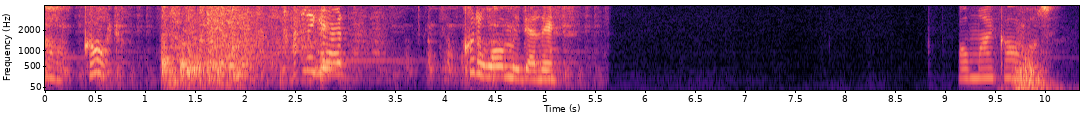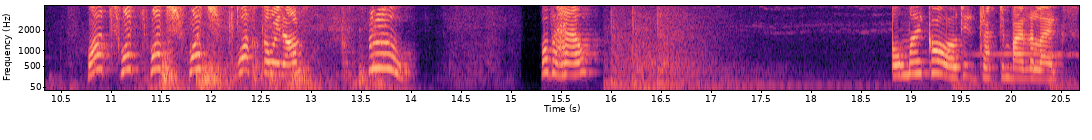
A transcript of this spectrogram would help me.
Oh, God. And again. Could have warned me, Dennis. Oh, my God. What? What? What? What? What's going on? Oh. What the hell? Oh my god, it dragged him by the legs.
